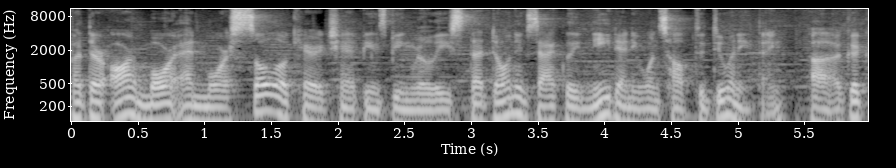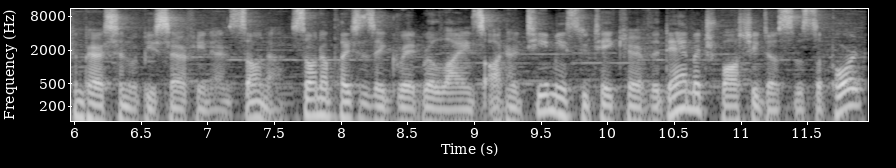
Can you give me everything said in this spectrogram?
but there are more and more solo carry champions being released that don't exactly need anyone's help to do anything. Uh, a good comparison would be Seraphine and Sona. Sona places a great reliance on her teammates to take care of the damage while she does the support,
